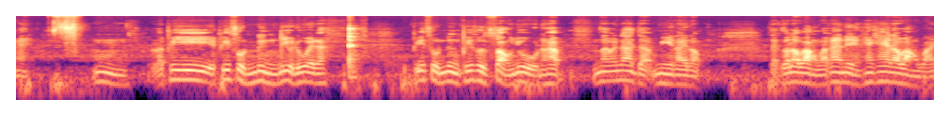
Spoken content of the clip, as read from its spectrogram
ไง อืม แล้วพี่พี่ศูนย์หนึ่งก็อยู่ด้วยนะ พี่ศูนย์หนึ่งพี่ศูนย์สองอยู่นะครับ น่าไม่น่าจะมีอะไรหรอก แต่ก็ระวังไว้แค่นั้นเองให้แค่ระวังไว้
